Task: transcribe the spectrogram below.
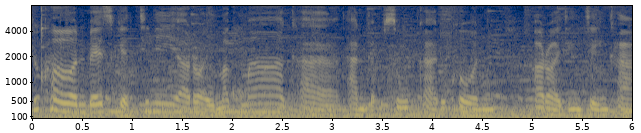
ทุกคนเบสเกตที่นี่อร่อยมากๆค่ะ ทานกับซุปค่ะทุกคนอร่อยจริง ๆ ค่ะ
